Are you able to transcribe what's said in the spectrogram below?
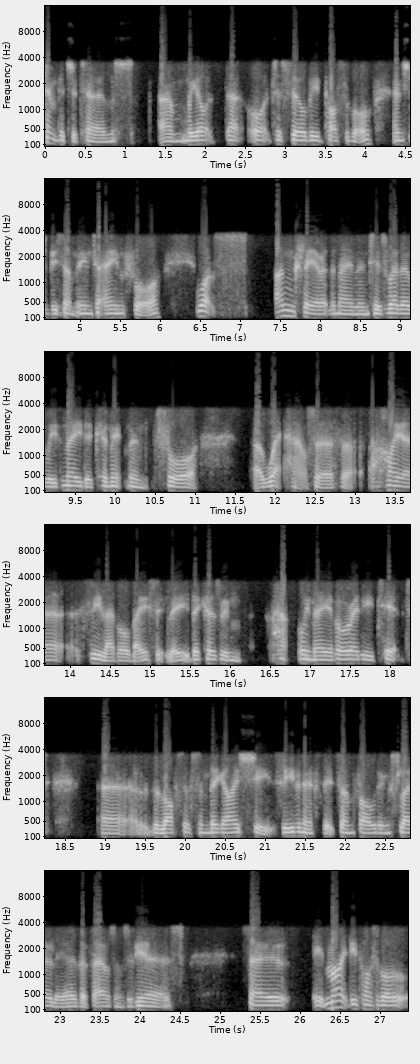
temperature terms, um, we ought that ought to still be possible and should be something to aim for. What's unclear at the moment is whether we've made a commitment for a wet house Earth, a, higher sea level, basically, because we we may have already tipped uh, the loss of some big ice sheets, even if it's unfolding slowly over thousands of years. So it might be possible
